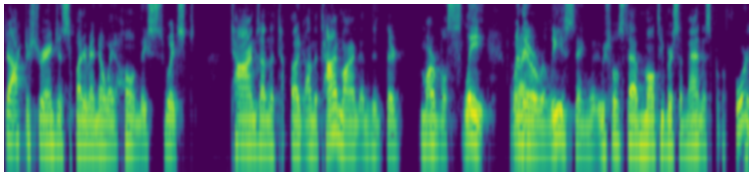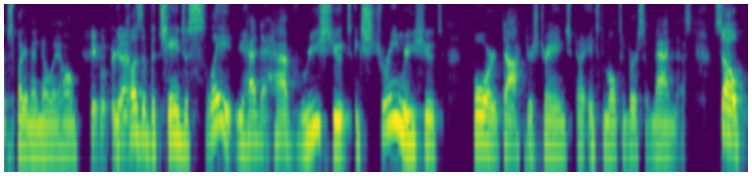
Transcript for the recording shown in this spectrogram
Doctor Strange and Spider Man No Way Home. They switched times on the t- like on the timeline and their Marvel slate when right. they were releasing. We were supposed to have Multiverse of Madness before Spider Man No Way Home. People forget because of the change of slate. You had to have reshoots, extreme reshoots for Doctor Strange uh, into the Multiverse of Madness. So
